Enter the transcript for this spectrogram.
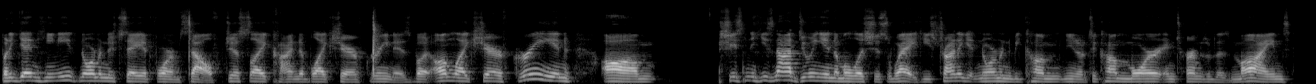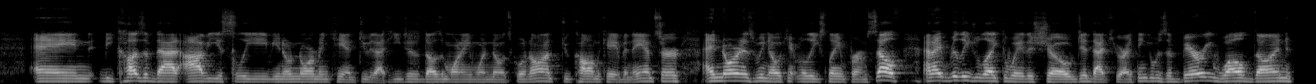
But again, he needs Norman to say it for himself, just like kind of like Sheriff Greene is. But unlike Sheriff Greene, um, she's he's not doing it in a malicious way. He's trying to get Norman to become, you know, to come more in terms of his mind and because of that, obviously, you know, Norman can't do that. He just doesn't want anyone to know what's going on, to calm cave and answer. And Norman, as we know, can't really explain for himself. And I really do like the way the show did that here. I think it was a very well done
